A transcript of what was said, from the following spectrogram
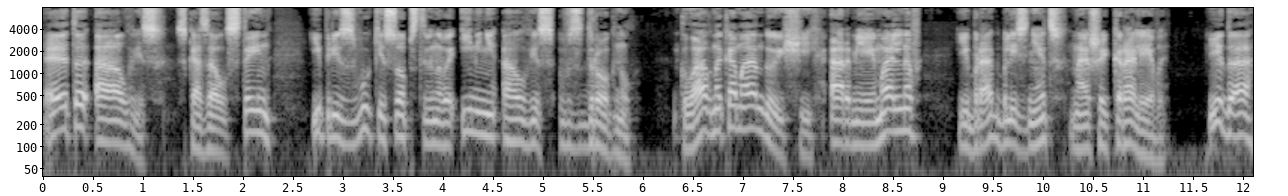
«Это Алвис», — сказал Стейн, и при звуке собственного имени Алвис вздрогнул. «Главнокомандующий армией Мальнов и брат-близнец нашей королевы. И да,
